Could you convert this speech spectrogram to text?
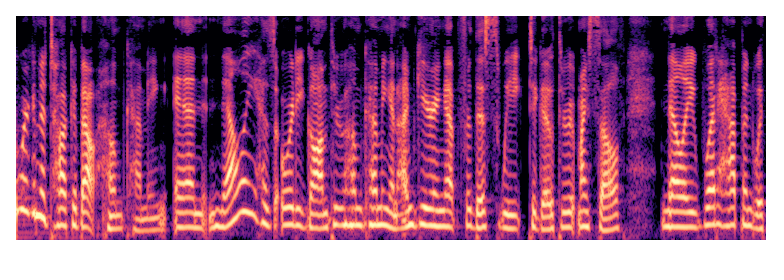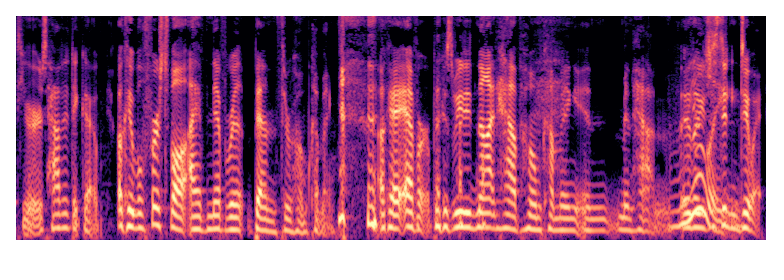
we're going to talk about homecoming. And Nellie has already gone through homecoming, and I'm gearing up for this week to go through it myself. Nellie, what happened with yours? How did it go? Okay, well, first of all, I have never been through homecoming. Okay, ever, because we did not have homecoming in Manhattan. Really? They just didn't do it.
